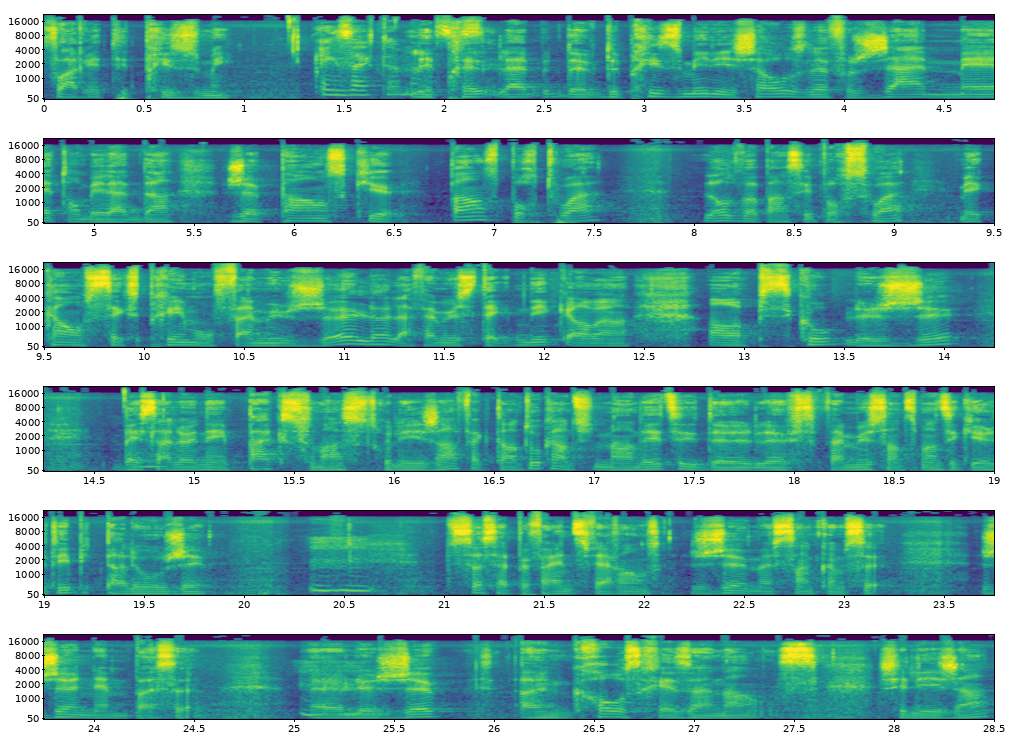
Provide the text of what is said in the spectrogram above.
faut arrêter de présumer. Exactement. Les pré- la- de, de présumer les choses, il ne faut jamais tomber là-dedans. Je pense que. Pense pour toi, l'autre va penser pour soi, mais quand on s'exprime au fameux je, là, la fameuse technique en, en- en psycho, le je, ben, ça a un impact souvent sur les gens. Fait que tantôt, quand tu demandais de, le fameux sentiment de sécurité, puis de parler au je, ça, ça peut faire une différence. Je me sens comme ça. Je n'aime pas ça. Euh, le je a une grosse résonance chez les gens.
